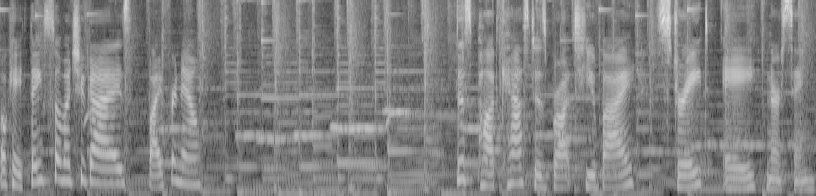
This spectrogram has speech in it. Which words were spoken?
Okay, thanks so much, you guys. Bye for now. This podcast is brought to you by Straight A Nursing.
